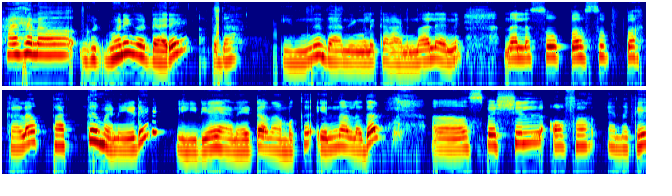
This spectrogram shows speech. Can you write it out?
ഹായ് ഹലോ ഗുഡ് മോർണിംഗ് കൂട്ടുകാരെ അപ്പോൾ ദാ ഇന്ന് ദാ നിങ്ങൾ കാണുന്നാൽ തന്നെ നല്ല സൂപ്പർ സൂപ്പർ കളർ പത്ത് മണിയുടെ വീഡിയോയാണ് കേട്ടോ നമുക്ക് എന്നുള്ളത് സ്പെഷ്യൽ ഓഫർ എന്നൊക്കെ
